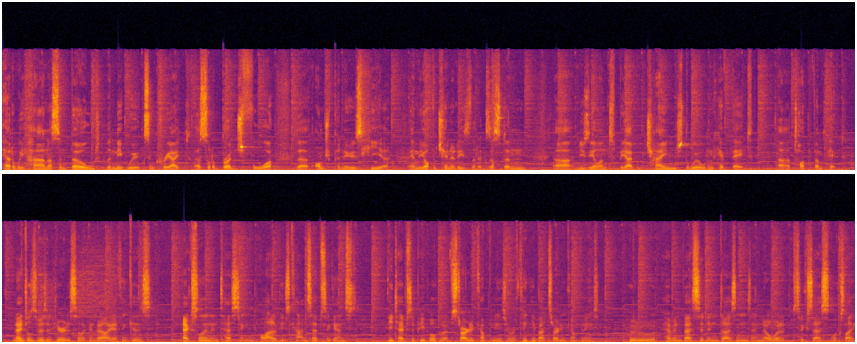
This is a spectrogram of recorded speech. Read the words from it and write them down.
how do we harness and build the networks and create a sort of bridge for the entrepreneurs here and the opportunities that exist in uh, New Zealand to be able to change the world and have that uh, type of impact. Nigel's visit here to Silicon Valley I think is excellent in testing a lot of these concepts against the types of people who have started companies, who are thinking about starting companies, who have invested in dozens and know what success looks like.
